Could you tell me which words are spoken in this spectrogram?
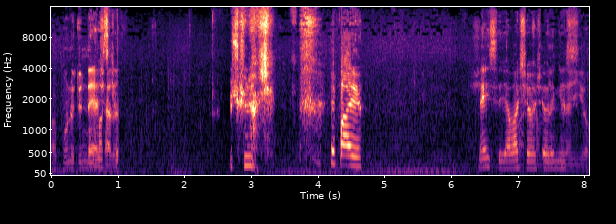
Bak bunu dün de Olmaz yaşadım. ki. Üç gün önce. Hep aynı. Neyse yavaş yavaş Arkamdan gelen yok.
